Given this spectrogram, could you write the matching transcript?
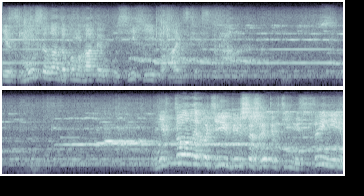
і змусила допомагати в усіх її поганських Ніхто не хотів більше жити в тій місцині.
